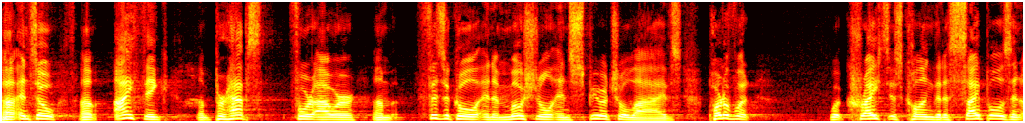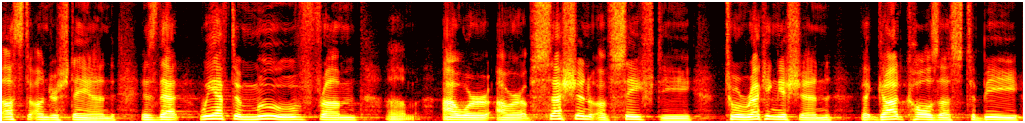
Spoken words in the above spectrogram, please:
Uh, and so um, I think um, perhaps for our um, physical and emotional and spiritual lives, part of what, what Christ is calling the disciples and us to understand is that we have to move from um, our, our obsession of safety to a recognition that God calls us to be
